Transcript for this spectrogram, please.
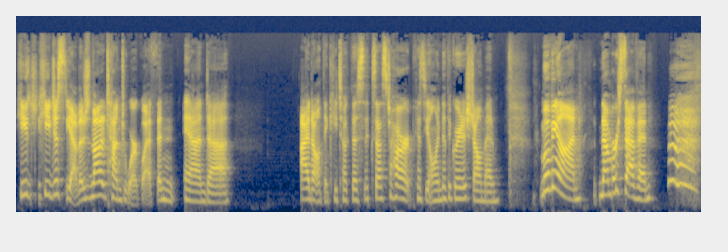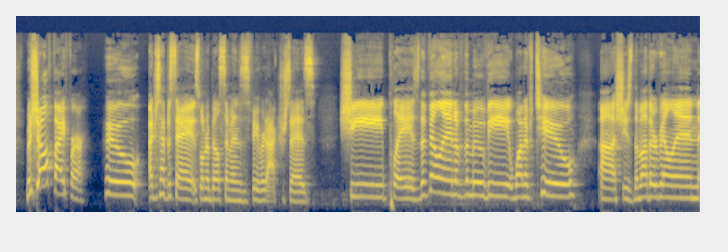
he he just yeah. There's not a ton to work with, and and uh, I don't think he took this success to heart because he only did The Greatest Showman. Moving on, number seven, Michelle Pfeiffer, who I just have to say is one of Bill Simmons' favorite actresses. She plays the villain of the movie, one of two. Uh, she's the mother villain,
